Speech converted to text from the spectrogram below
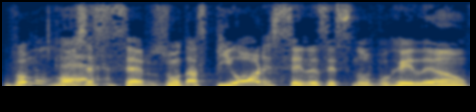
Vamos, vamos É. ser sinceros. Uma das piores cenas desse novo Rei Leão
